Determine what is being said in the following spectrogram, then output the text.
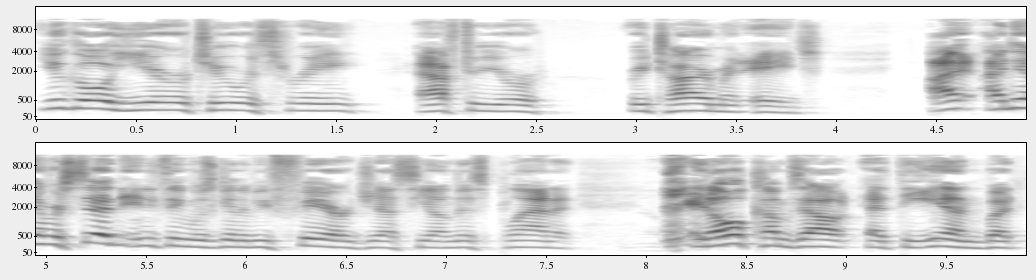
you go a year or two or three after your retirement age. I, I never said anything was going to be fair, Jesse, on this planet. It all comes out at the end, but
